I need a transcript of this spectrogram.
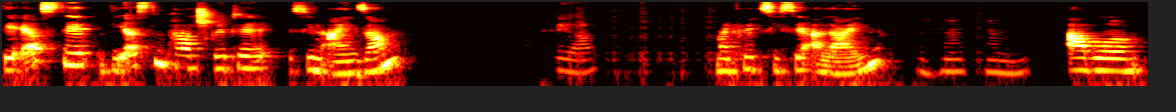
der erste, die ersten paar Schritte sind einsam. Ja. Man fühlt sich sehr allein. Mhm, mh. Aber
